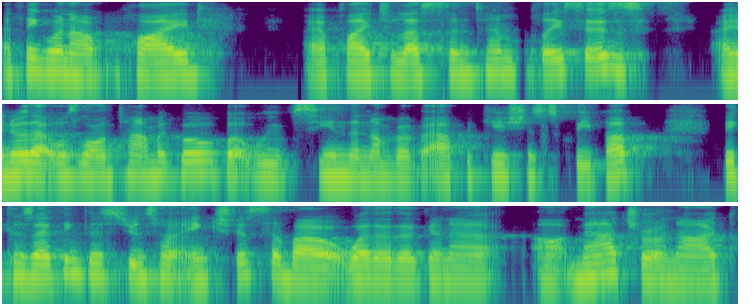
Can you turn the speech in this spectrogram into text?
I think when I applied, I applied to less than 10 places. I know that was a long time ago, but we've seen the number of applications creep up because I think the students are anxious about whether they're going to uh, match or not.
